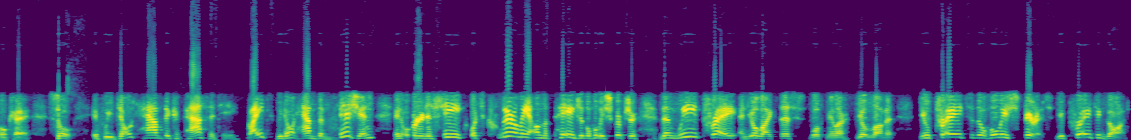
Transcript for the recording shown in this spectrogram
Okay, so if we don't have the capacity, right, we don't have the vision in order to see what's clearly on the page of the Holy Scripture, then we pray, and you'll like this, Wolf Wolfmueller, you'll love it. You pray to the Holy Spirit, you pray to God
